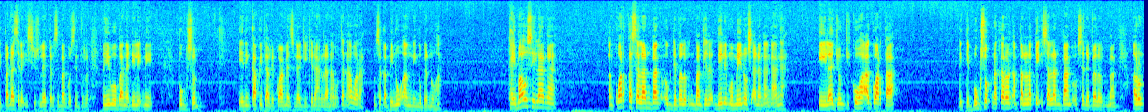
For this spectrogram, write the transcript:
Nipada sila excuse letter sa Bangko Sentral. Mahimo ba nga dili mi pugson ining capital requirements nga gikinahanglan namo tan-awa ra unsa ka binuang ning gobyerno ha. Kay baw sila nga ang kwarta sa Land Bank ug Development Bank dili mo menos anang ang anga. Ila jung gikuha ang kwarta bugsok na karon ang panalapi sa Land Bank ug sa Development Bank aron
